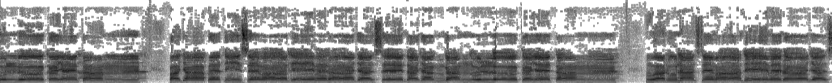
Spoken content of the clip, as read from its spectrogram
උල්ලෝකයතං පජාපතිස්සවා දේවරාජස්ස ධජංගං උල්ලෝකයතං වරුණස්සවා දේවරාජස්ස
